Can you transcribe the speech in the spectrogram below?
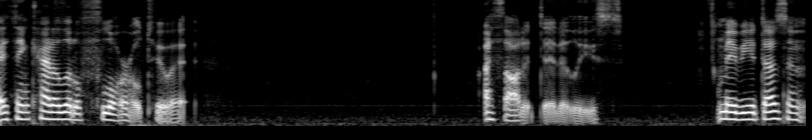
I think, had a little floral to it. I thought it did, at least. Maybe it doesn't.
